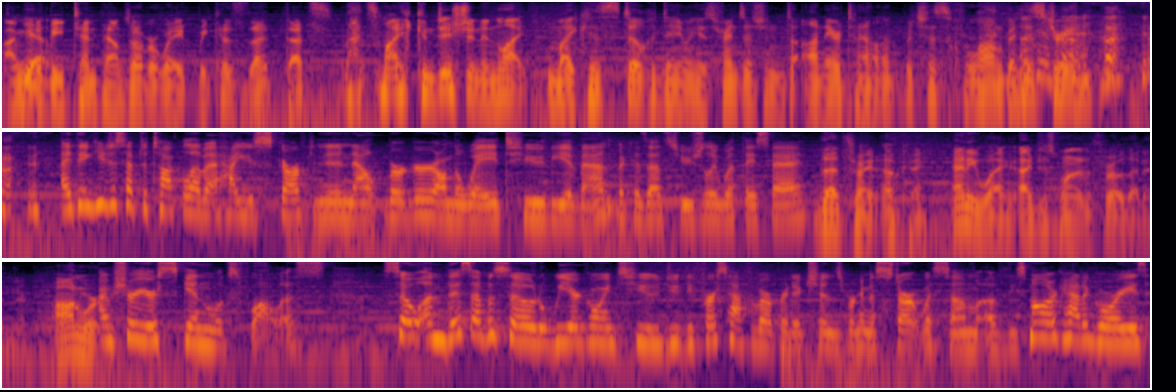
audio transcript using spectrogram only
I'm going Yeah. to be 10 pounds overweight because that, that's that's my condition in life. Mike is still continuing his transition to on air talent, which has long been his dream. I think you just have to talk a lot about how you scarfed an In-N-Out burger on the way to the event because that's usually what they say. That's right. Okay. Anyway, I just wanted to throw that in there. Onward. I'm sure your skin looks flawless. So, on this episode, we are going to do the first half of our predictions. We're going to start with some of the smaller categories.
